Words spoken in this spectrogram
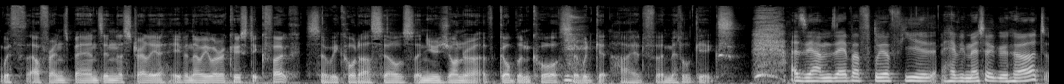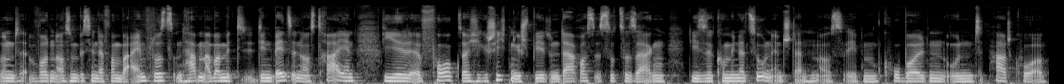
with our friends' bands in Australia, even though we were acoustic folk. So we called ourselves a new genre of goblin core, so we'd get hired for metal gigs. Also sie haben selber früher viel Heavy Metal gehört und wurden auch so ein bisschen davon beeinflusst und haben aber mit den Bands in Australien viel Folk, solche Geschichten gespielt und daraus ist sozusagen diese Kombination entstanden aus eben Kobolden und Hardcore.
